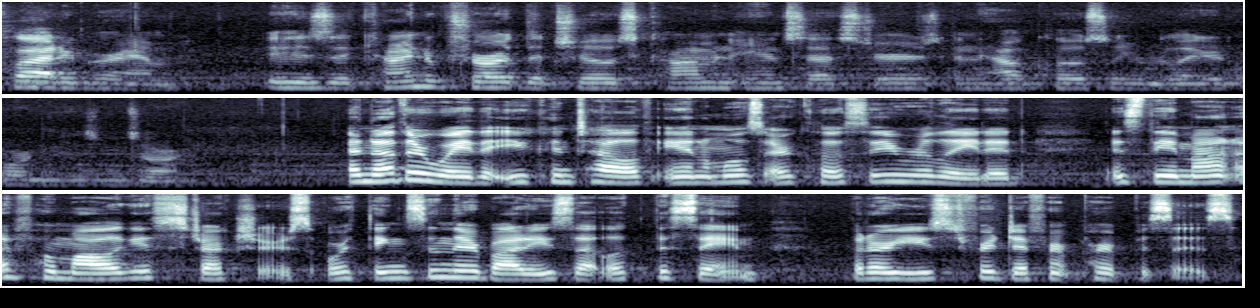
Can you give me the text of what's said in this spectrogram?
cladogram. It is a kind of chart that shows common ancestors and how closely related organisms are. Another way that you can tell if animals are closely related is the amount of homologous structures, or things in their bodies that look the same but are used for different purposes.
